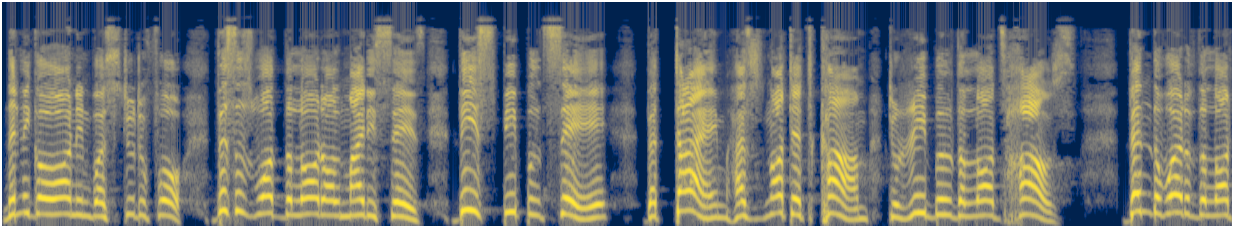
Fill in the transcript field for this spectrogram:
Then we go on in verse 2 to 4. This is what the Lord Almighty says. These people say the time has not yet come to rebuild the Lord's house. Then the word of the Lord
